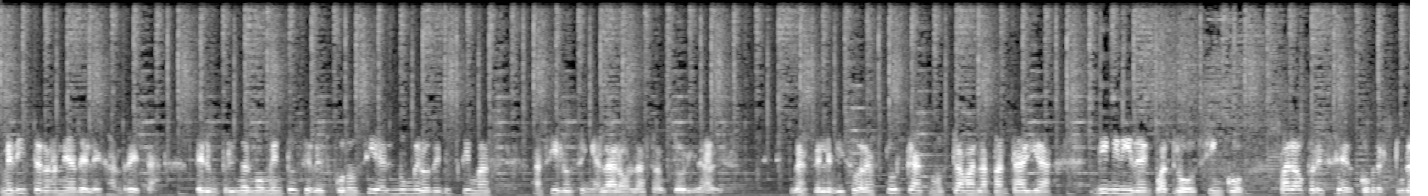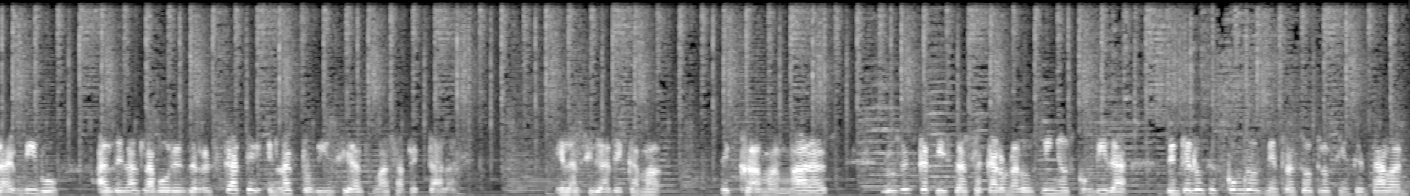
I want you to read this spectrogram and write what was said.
mediterránea de Alejandreta, pero en primer momento se desconocía el número de víctimas, así lo señalaron las autoridades. Las televisoras turcas mostraban la pantalla dividida en cuatro o cinco para ofrecer cobertura en vivo al de las labores de rescate en las provincias más afectadas. En la ciudad de, Cama, de Camamaras, los rescatistas sacaron a dos niños con vida de entre los escombros mientras otros intentaban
